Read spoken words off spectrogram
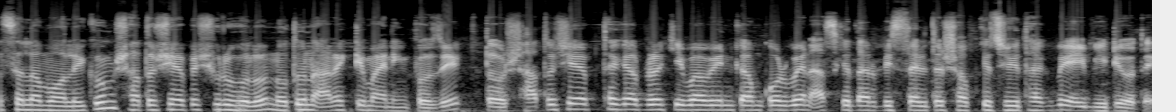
আসসালামু আলাইকুম। সাতোশি অ্যাপে শুরু হলো নতুন আরেকটি মাইনিং প্রজেক্ট তো সাতোশি অ্যাপ থেকে আপনারা কীভাবে ইনকাম করবেন, আজকে তার বিস্তারিত সবকিছুই থাকবে এই ভিডিওতে।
